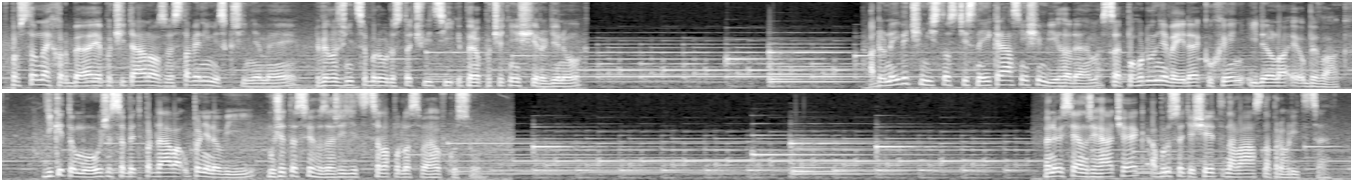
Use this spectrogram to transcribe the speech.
V prostorné chodbě je počítáno s vestavěnými skříněmi, dvě ložnice budou dostačující i pro početnější rodinu a do největší místnosti s nejkrásnějším výhledem se pohodlně vejde kuchyň, jídelna i obyvák. Díky tomu, že se byt prodává úplně nový, můžete si ho zařídit zcela podle svého vkusu. Jmenuji se Jan Řiháček a budu se těšit na vás na prohlídce.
